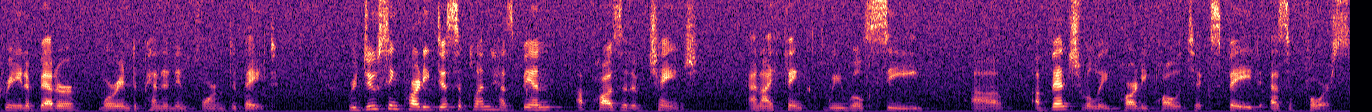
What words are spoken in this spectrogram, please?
create a better, more independent, informed debate. Reducing party discipline has been a positive change, and I think we will see uh, eventually party politics fade as a force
